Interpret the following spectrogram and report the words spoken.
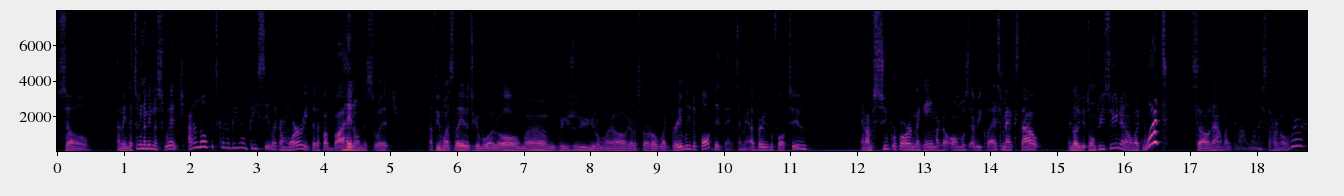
So, I mean, that's going to be on the Switch. I don't know if it's going to be on PC. Like, I'm worried that if I buy it on the Switch a few months later, it's gonna be like, oh man, PC. And I'm like, oh, I gotta start off like Bravely Default did that to me. I Bravely Default too, and I'm super far in the game. I got almost every class maxed out, and like it's on PC now. I'm like, what? So now I'm like, do I want to start over?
